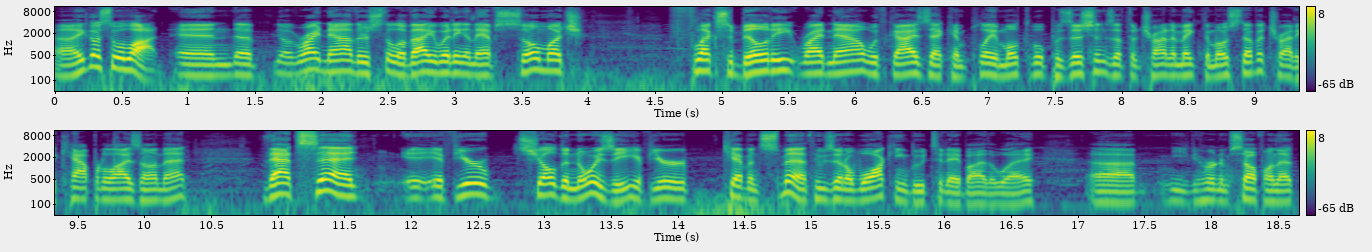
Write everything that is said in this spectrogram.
Uh, he goes through a lot, and uh, you know, right now they're still evaluating, and they have so much flexibility right now with guys that can play multiple positions that they're trying to make the most of it, try to capitalize on that. That said, if you're Sheldon Neuse, if you're Kevin Smith, who's in a walking boot today, by the way, uh, he hurt himself on that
